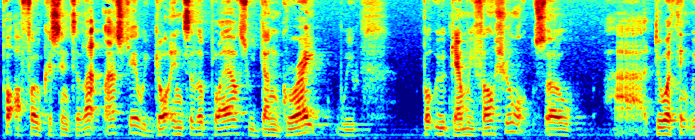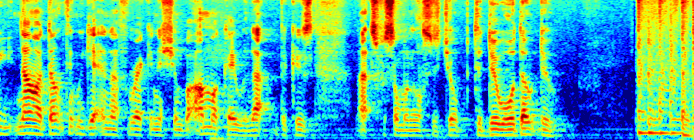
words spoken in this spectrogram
put our focus into that last year. We got into the playoffs. We've done great. We, but we, again, we fell short. So uh, do I think we? No, I don't think we get enough recognition. But I'm okay with that because that's for someone else's job to do or don't do.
